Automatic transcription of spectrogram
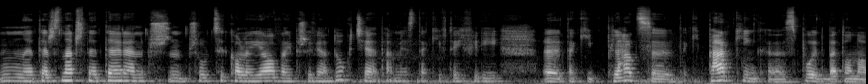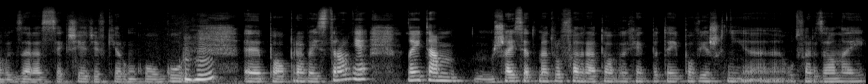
mm, też znaczny teren przy, przy ulicy Kolejowej, przy wiadukcie. Tam jest taki w tej chwili taki plac, taki parking z płyt betonowych, zaraz jak się jedzie w kierunku gór mhm. po prawej stronie. No i tam 600 metrów kwadratowych jakby tej powierzchni e, utwardzonej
